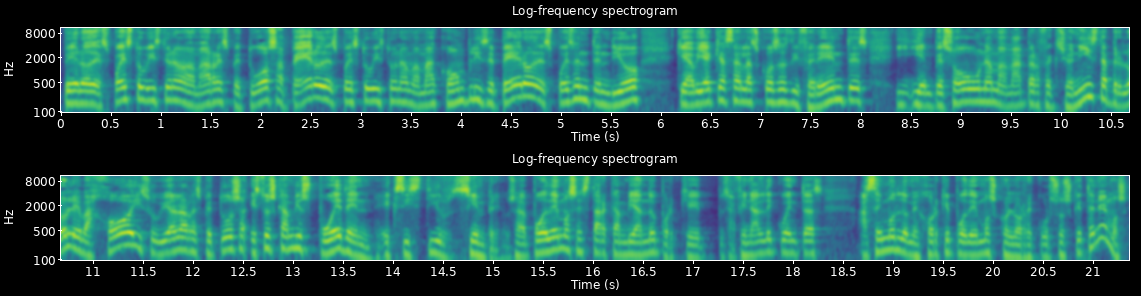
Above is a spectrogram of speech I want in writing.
pero después tuviste una mamá respetuosa, pero después tuviste una mamá cómplice, pero después entendió que había que hacer las cosas diferentes y, y empezó una mamá perfeccionista, pero luego le bajó y subió a la respetuosa. Estos cambios pueden existir siempre. O sea, podemos estar cambiando porque, pues, a final de cuentas, hacemos lo mejor que podemos con los recursos que tenemos.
